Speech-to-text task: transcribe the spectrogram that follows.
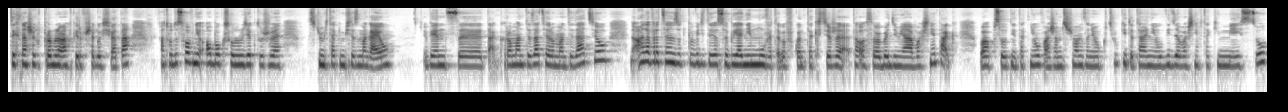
tych naszych problemach pierwszego świata, a tu dosłownie obok są ludzie, którzy z czymś takim się zmagają więc y, tak, romantyzacja romantyzacją, no ale wracając do odpowiedzi tej osoby, ja nie mówię tego w kontekście, że ta osoba będzie miała właśnie tak, bo absolutnie tak nie uważam. Trzymam za nią kciuki, totalnie ją widzę właśnie w takim miejscu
